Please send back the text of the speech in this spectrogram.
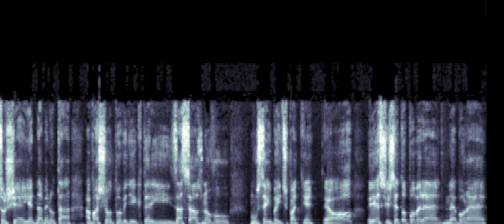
což je jedna minuta a vaše odpovědi, který zase a znovu musí být špatně. Jo? Jestli se to povede nebo ne,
